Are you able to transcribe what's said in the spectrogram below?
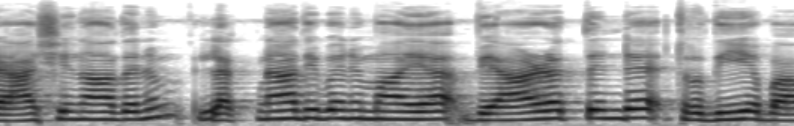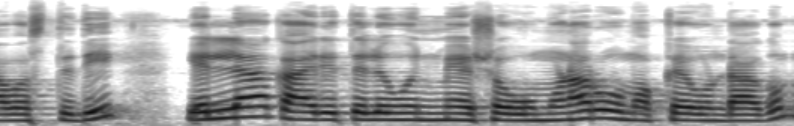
രാശിനാഥനും ലഗ്നാധിപനുമായ വ്യാഴത്തിന്റെ തൃതീയ ഭാവസ്ഥിതി എല്ലാ കാര്യത്തിലും ഉന്മേഷവും ഉണർവുമൊക്കെ ഉണ്ടാകും.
